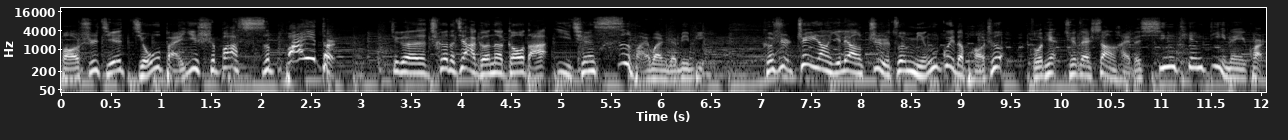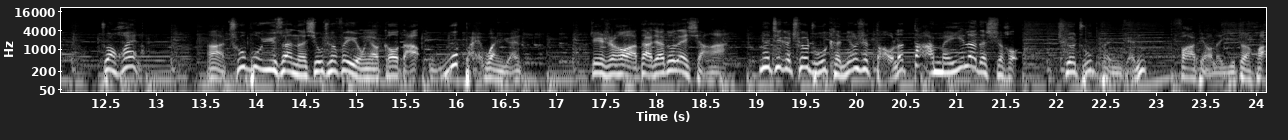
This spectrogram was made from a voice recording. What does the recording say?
保时捷918 Spider，这个车的价格呢高达一千四百万人民币。可是这样一辆至尊名贵的跑车，昨天却在上海的新天地那一块撞坏了，啊，初步预算呢修车费用要高达五百万元。这时候啊，大家都在想啊，那这个车主肯定是倒了大霉了的时候，车主本人发表了一段话，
